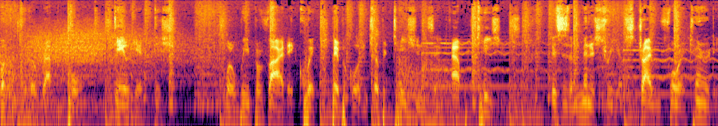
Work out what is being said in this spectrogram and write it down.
Welcome to the Rapp Report Daily Edition, where we provide a quick biblical interpretations and applications. This is a ministry of striving for eternity.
